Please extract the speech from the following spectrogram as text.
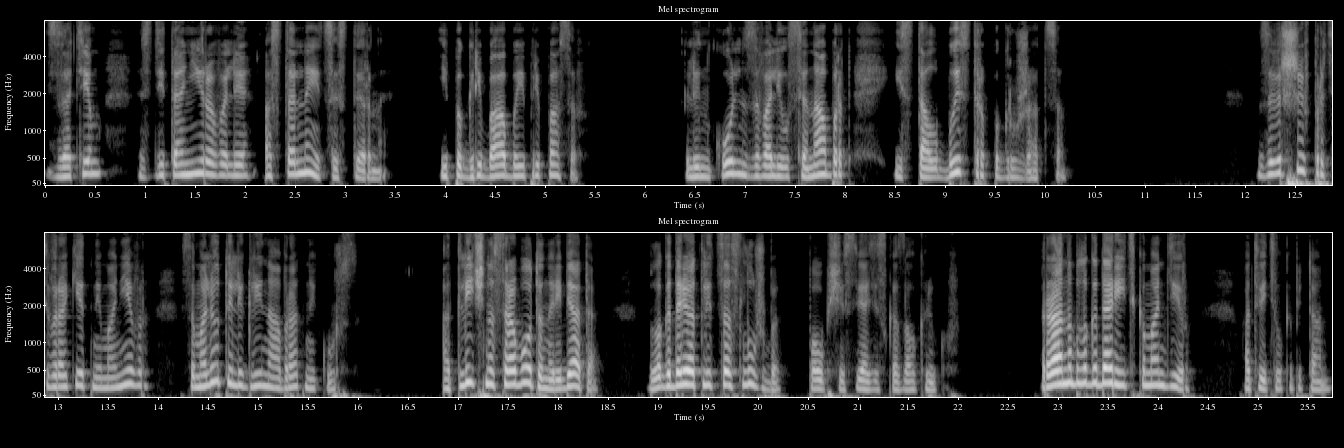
Затем сдетонировали остальные цистерны и погреба боеприпасов. Линкольн завалился на борт и стал быстро погружаться. Завершив противоракетный маневр, самолеты легли на обратный курс. Отлично сработано, ребята. Благодарю от лица службы, по общей связи сказал Крюков. Рано благодарить, командир, ответил капитан.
